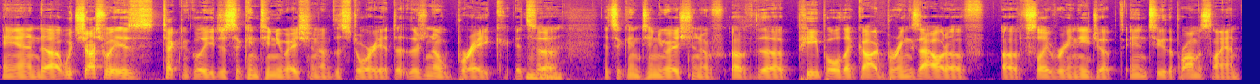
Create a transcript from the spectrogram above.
and uh, which Joshua is technically just a continuation of the story. It, there's no break. It's a it's a continuation of, of the people that God brings out of of slavery in Egypt into the Promised Land.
